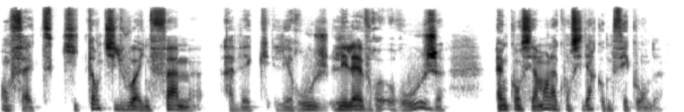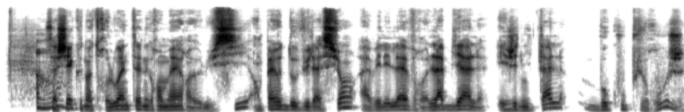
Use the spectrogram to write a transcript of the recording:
en fait, qui, quand il voit une femme avec les rouges, les lèvres rouges, inconsciemment la considère comme féconde. Ah. Sachez que notre lointaine grand-mère euh, Lucie, en période d'ovulation, avait les lèvres labiales et génitales beaucoup plus rouges,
